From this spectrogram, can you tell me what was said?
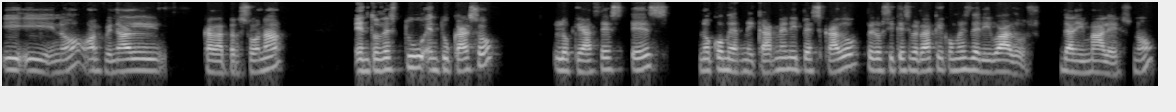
y, y, no, al final cada persona. Entonces tú, en tu caso, lo que haces es no comer ni carne ni pescado, pero sí que es verdad que comes derivados de animales, ¿no?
